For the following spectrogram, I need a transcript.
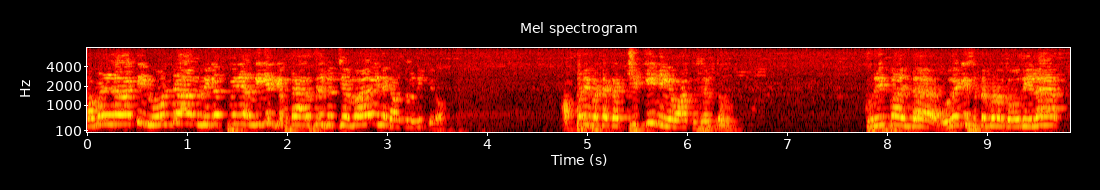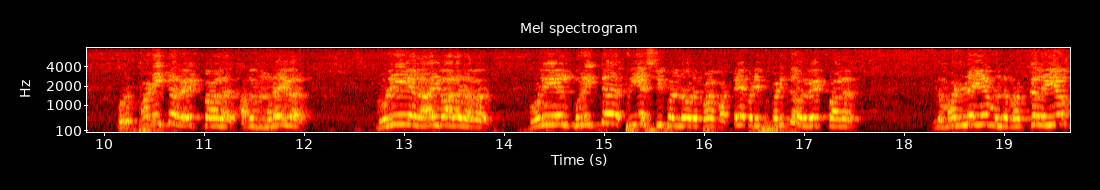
தமிழ்நாட்டின் மூன்றாவது மிகப்பெரிய அங்கீகரிக்கப்பட்ட அரசியல் கட்சியமாக இந்த காலத்தில் நிற்கிறோம் அப்படிப்பட்ட கட்சிக்கு நீங்க வாக்கு செலுத்தணும். குறிப்பா இந்த உதகை சட்டமன்ற தொகுதியில ஒரு படித்த வேட்பாளர் அது முனைவர் மொழியியல் ஆய்வாளர் அவர் மொழியியல் குறித்த பிஎஸ்டி பண்ண ஒரு பட்டய படிப்பு படித்த ஒரு வேட்பாளர். இந்த மண்ணையும் இந்த மக்களையும்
